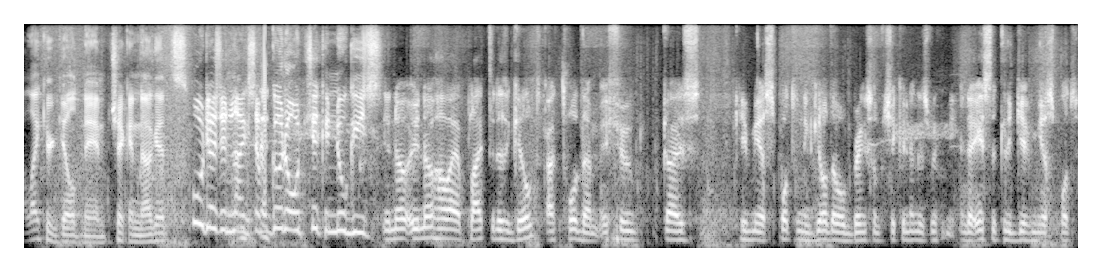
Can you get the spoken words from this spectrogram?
I like your guild name, Chicken Nuggets. Who doesn't like some good old chicken nuggies? You know, you know how I applied to this guild? I told them if you guys give me a spot in the guild, I will bring some chicken nuggets with me, and they instantly give me a spot.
